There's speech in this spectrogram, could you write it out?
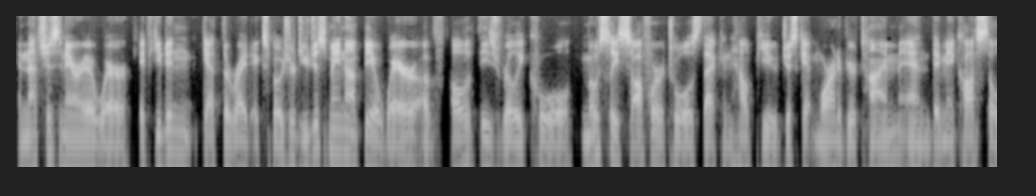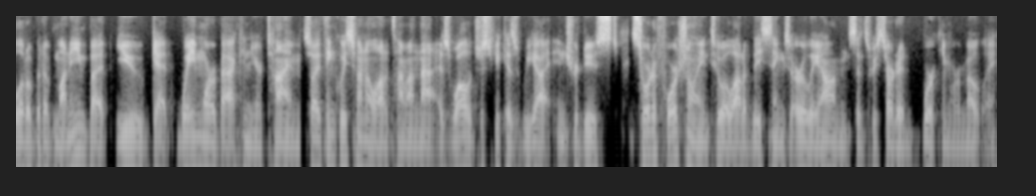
And that's just an area where if you didn't get the right exposure, you just may not be aware of all of these really cool, mostly software tools that can help you just get more out of your time. And they may cost a little bit of money, but you get way more back in your time. So I think we spent a lot of time on that as well, just because we got introduced sort of fortunately to a lot of these things early on since we started working remotely.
